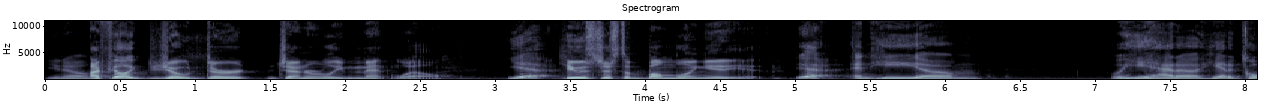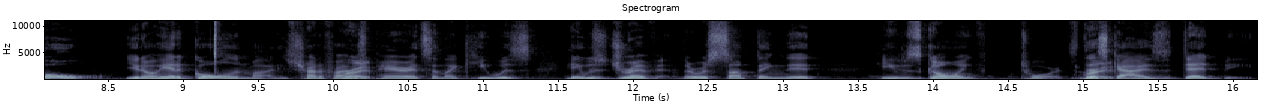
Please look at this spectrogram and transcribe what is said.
you know? I feel like Joe Dirt generally meant well. yeah. He was just a bumbling idiot. Yeah, and he um well he had a he had a goal. You know, he had a goal in mind. He was trying to find his parents and like he was he was driven. There was something that he was going towards. This Right. guy's a deadbeat.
